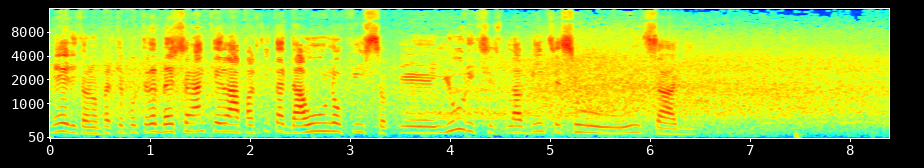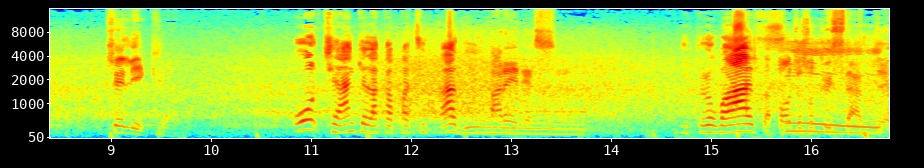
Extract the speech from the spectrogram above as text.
Meritano perché potrebbe essere anche una partita da uno fisso che Juric la vince su Inzaghi. C'è Lick. O c'è anche la capacità di, Paredes. di trovarsi L'appoggio sul Cristante.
